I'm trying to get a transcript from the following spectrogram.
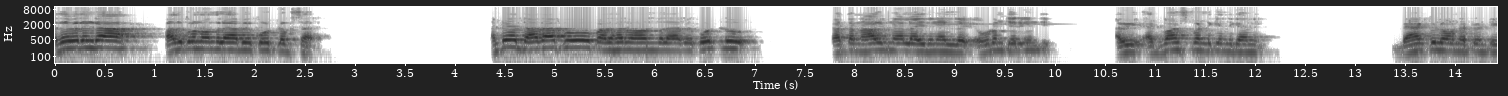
అదేవిధంగా పదకొండు వందల యాభై కోట్లు ఒకసారి. అంటే దాదాపు పదహారు వందల యాభై కోట్లు గత నాలుగు నెలలు ఐదు నెలలు ఇవ్వడం జరిగింది. అవి అడ్వాన్స్ ఫండ్ కింద కానీ బ్యాంకులో ఉన్నటువంటి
